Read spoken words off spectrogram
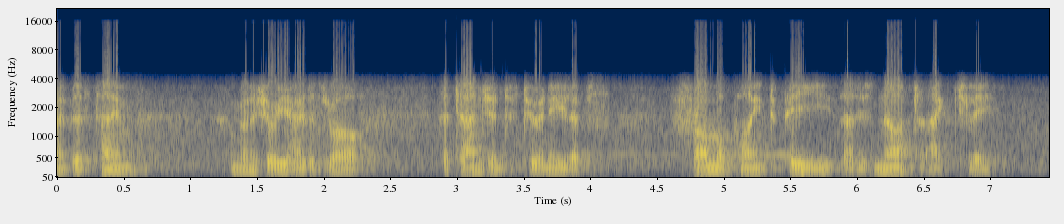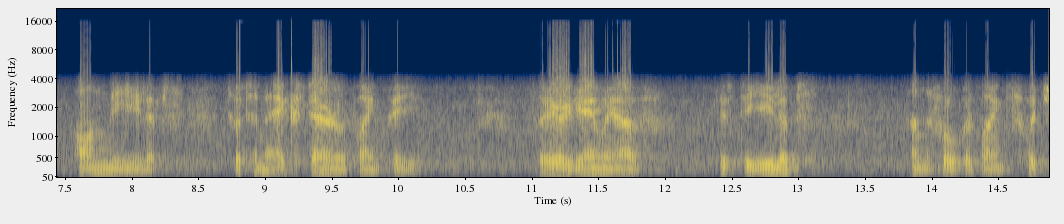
Now this time I'm going to show you how to draw a tangent to an ellipse from a point P that is not actually on the ellipse. So it's an external point P. So here again we have just the ellipse and the focal points, which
